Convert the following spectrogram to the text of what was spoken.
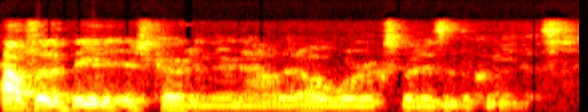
alpha beta ish code in there now that all works but isn't the cleanest.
